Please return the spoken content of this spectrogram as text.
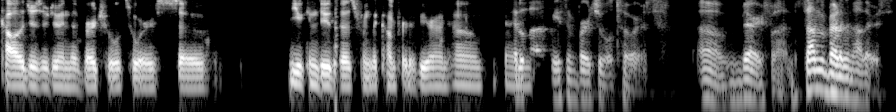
colleges are doing the virtual tours, so you can do those from the comfort of your own home. And... I love me some virtual tours. Um, very fun. Some are better than others.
